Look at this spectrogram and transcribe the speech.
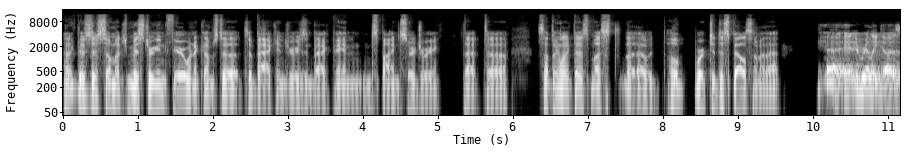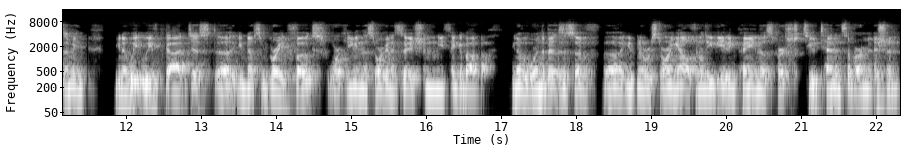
I think there's just so much mystery and fear when it comes to to back injuries and back pain and, and spine surgery that uh, something like this must, I would hope, work to dispel some of that. Yeah, it, it really does. I mean, you know, we we've got just uh, you know some great folks working in this organization. You think about you know we're in the business of uh, you know restoring health and alleviating pain. Those first two tenets of our mission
